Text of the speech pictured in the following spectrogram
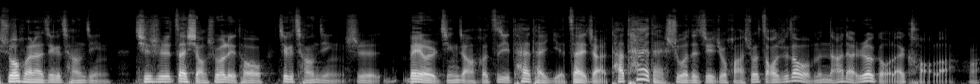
说回来这个场景。其实，在小说里头，这个场景是贝尔警长和自己太太也在这儿。他太太说的这句话说：“早知道我们拿点热狗来烤了啊！”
